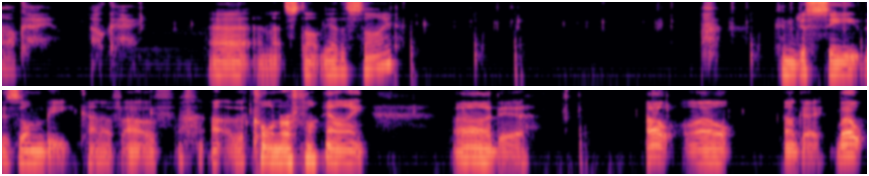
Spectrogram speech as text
Okay. Okay. Uh, and let's start the other side. can just see the zombie kind of out of out of the corner of my eye. Oh dear. Oh well. Okay. Well.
